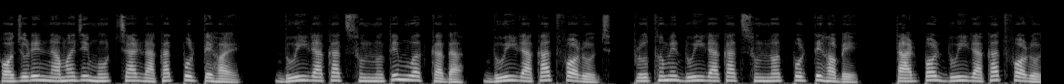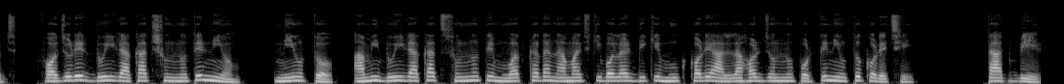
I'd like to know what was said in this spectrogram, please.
ফজরের নামাজে মোট চার রাকাত পড়তে হয়। দুই রাকাত সুন্নতে মুয়াক্কাদা, দুই রাকাত ফরজ, প্রথমে দুই রাকাত সুন্নত পড়তে হবে, তারপর দুই রাকাত ফরজ, ফজরের দুই রাকাত সুন্নতের নিয়ম। নিয়ত, আমি দুই রাকাত সুন্নতে মুয়াক্কাদা নামাজ কিবলার দিকে মুখ করে আল্লাহর জন্য পড়তে নিয়ত করেছি। তাকবীর,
